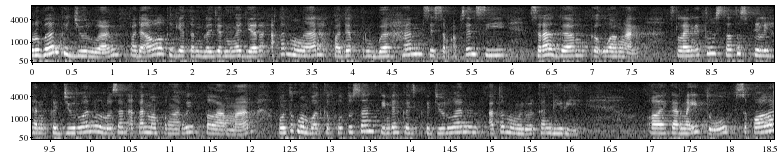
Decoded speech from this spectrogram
Perubahan kejuruan pada awal kegiatan belajar mengajar akan mengarah pada perubahan sistem absensi, seragam, keuangan. Selain itu, status pilihan kejuruan lulusan akan mempengaruhi pelamar untuk membuat keputusan pindah ke kejuruan atau mengundurkan diri. Oleh karena itu, sekolah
